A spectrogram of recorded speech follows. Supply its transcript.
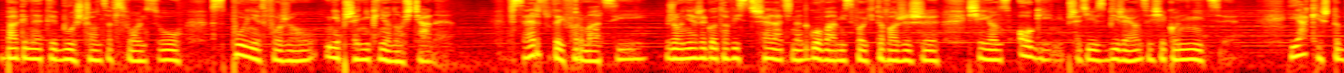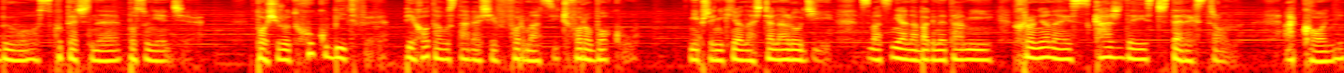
bagnety błyszczące w słońcu, wspólnie tworzą nieprzeniknioną ścianę. W sercu tej formacji żołnierze gotowi strzelać nad głowami swoich towarzyszy, siejąc ogień przeciw zbliżającej się konnicy. Jakież to było skuteczne posunięcie. Pośród huku bitwy piechota ustawia się w formacji czworoboku. Nieprzenikniona ściana ludzi, wzmacniana bagnetami, chroniona jest z każdej z czterech stron, a koń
